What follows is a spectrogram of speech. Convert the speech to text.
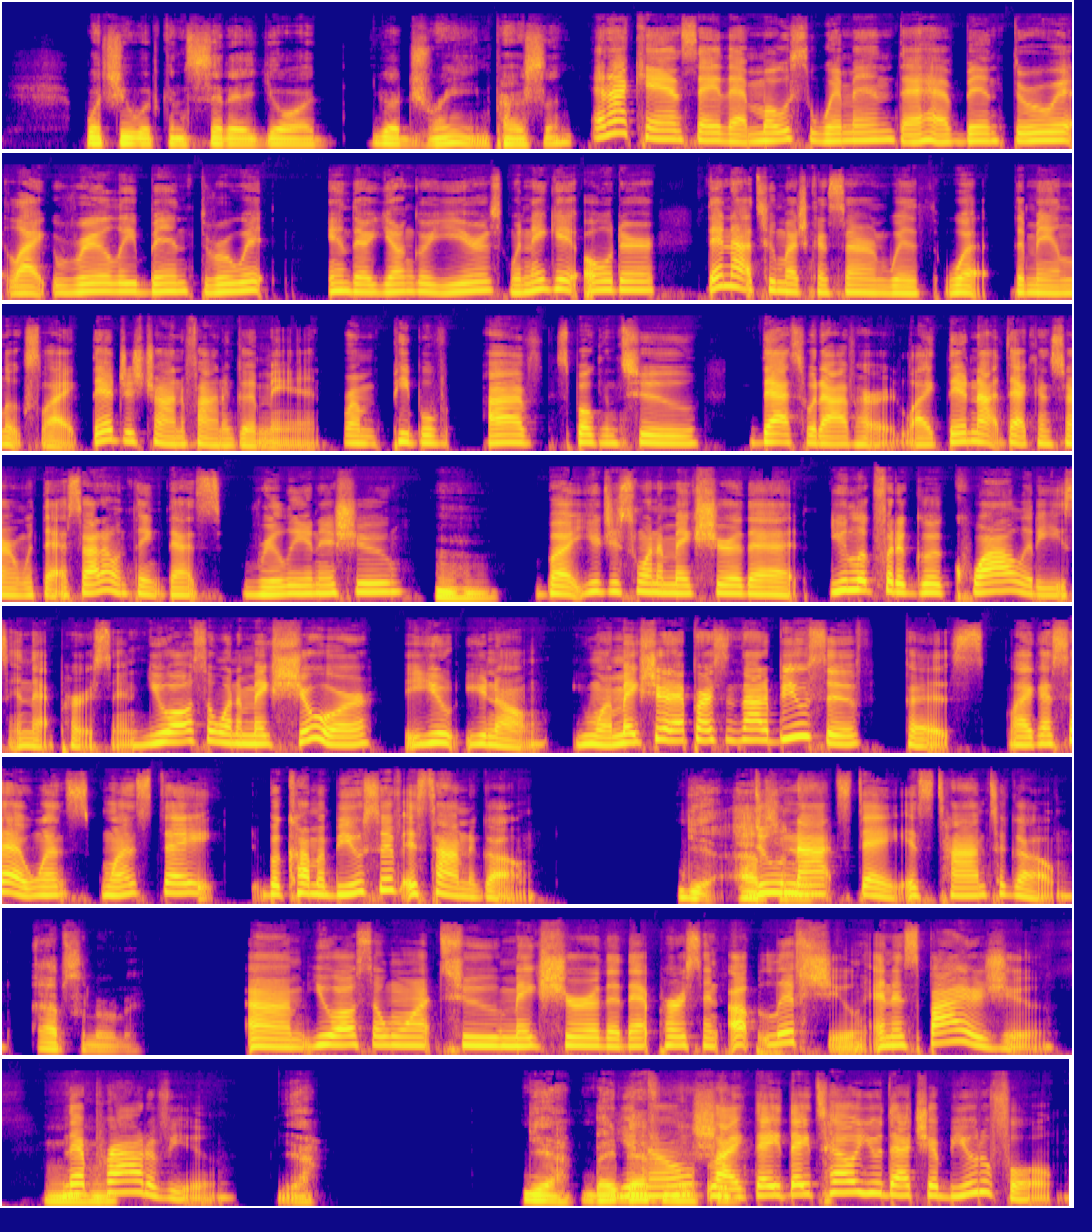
what you would consider your your dream person. And I can say that most women that have been through it, like really been through it in their younger years, when they get older, they're not too much concerned with what the man looks like. They're just trying to find a good man. From people I've spoken to, that's what I've heard. Like they're not that concerned with that. So I don't think that's really an issue. Mm-hmm. But you just want to make sure that you look for the good qualities in that person. You also want to make sure you you know you want to make sure that person's not abusive because like i said once once they become abusive it's time to go Yeah, absolutely. do not stay it's time to go absolutely. um you also want to make sure that that person uplifts you and inspires you they're Mhm. proud of you Yeah, yeah. They you know should. like they they tell you that you're beautiful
